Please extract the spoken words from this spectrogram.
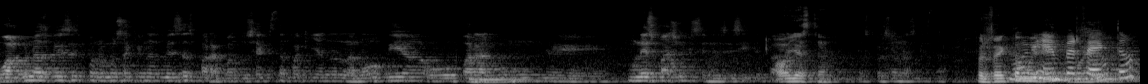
O algunas veces ponemos aquí unas mesas para cuando sea que están maquillando a la novia o para algún eh, un espacio que se necesite para Oh, ya está. las personas que están. Perfecto, Muy muy, bien, bien. perfecto. Bueno,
